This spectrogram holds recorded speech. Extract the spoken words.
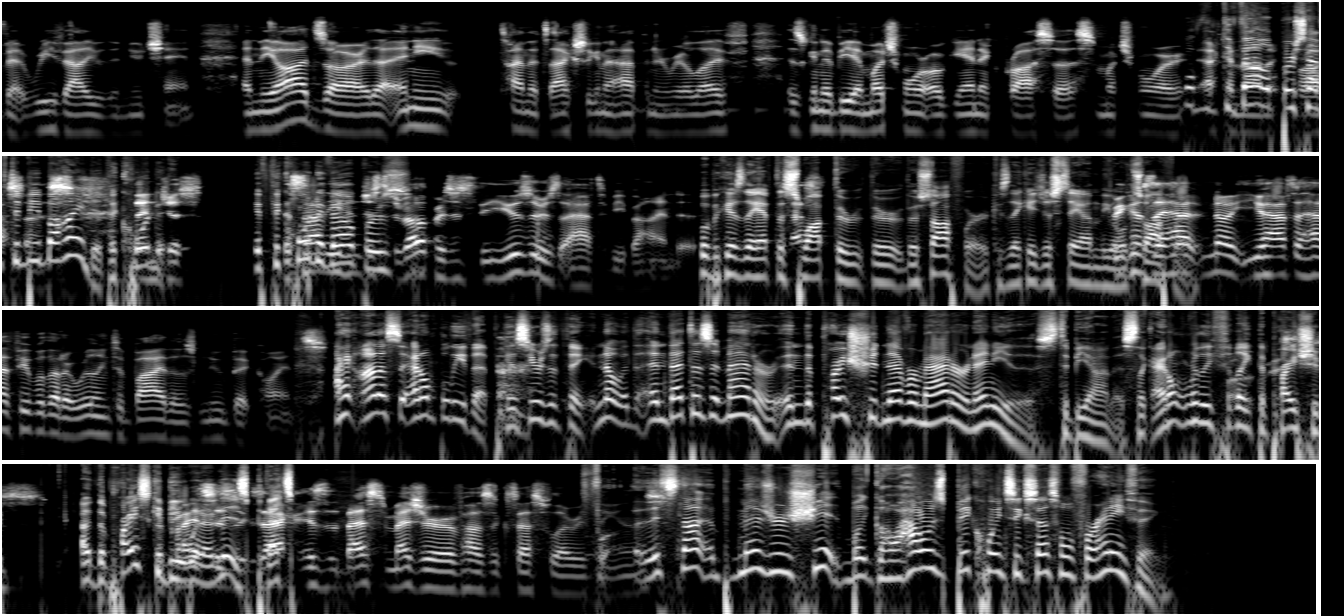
revalue the new chain. And the odds are that any time that's actually going to happen in real life is going to be a much more organic process, much more Well, the developers have to be behind it. The core, just if the it's core developers, just developers; it's the users that have to be behind it. well, because they have to swap their, their, their software because they could just stay on the Because old they software. have no, you have to have people that are willing to buy those new bitcoins. I honestly I don't believe that because here's the thing. No, and that doesn't matter. And the price should never matter in any of this. To be honest, like I don't really feel like the price should. Uh, the price could be what Price it is, but that's is the best measure of how successful everything is. it's not measure shit. Like how is Bitcoin successful for anything?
